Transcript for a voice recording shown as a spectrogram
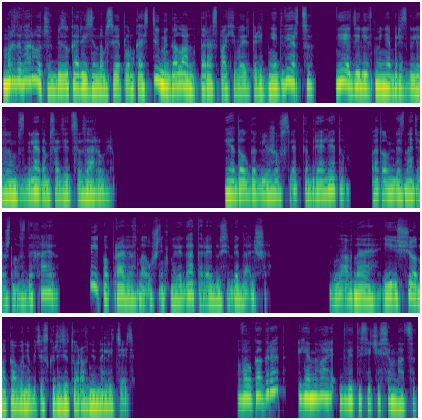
Мордоворот в безукоризненном светлом костюме галантно распахивает перед ней дверцу и, отделив меня брезгливым взглядом, садится за руль. Я долго гляжу вслед кабриолету, потом безнадежно вздыхаю и, поправив наушник навигатора, иду себе дальше. Главное, еще на кого-нибудь из кредиторов не налететь. Волгоград, январь 2017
